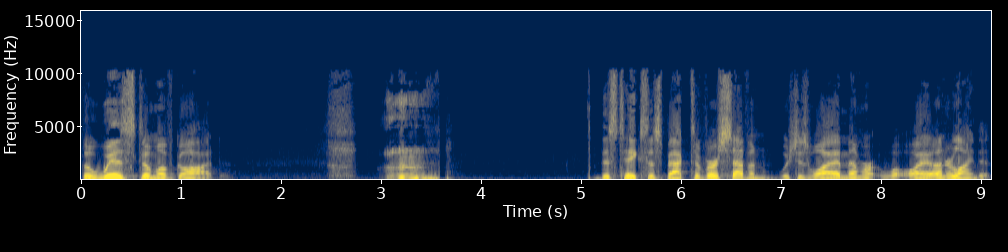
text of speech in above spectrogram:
the wisdom of God. this takes us back to verse 7, which is why I, memor- why I underlined it.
